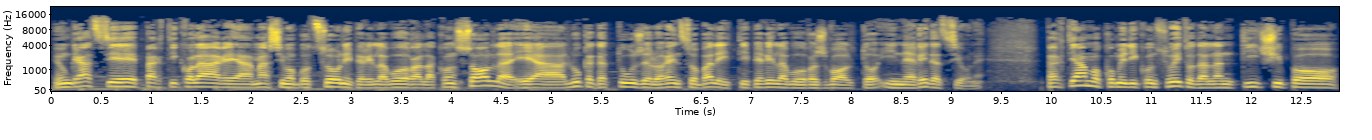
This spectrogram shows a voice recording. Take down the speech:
e un grazie particolare a Massimo Bozzoni per il lavoro alla console e a Luca Gattuso e Lorenzo Baletti per il lavoro svolto in redazione. Partiamo come di consueto dall'anticipo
